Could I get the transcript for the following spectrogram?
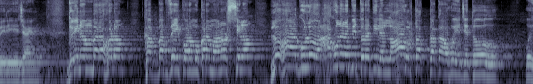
বেরিয়ে যায়। দুই নম্বর হলো খাব্বাব যেই কর্ম করা মানুষ ছিল, লোহাগুলো আগুনের ভিতরে দিলে লাল টকটকা হয়ে যেত। ওই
